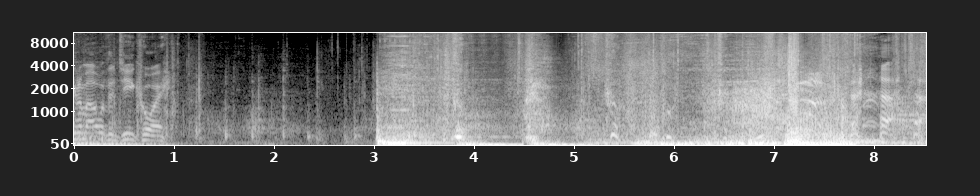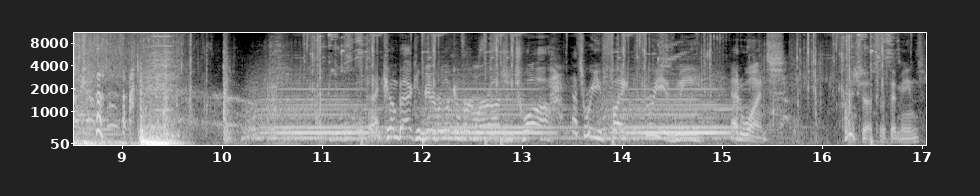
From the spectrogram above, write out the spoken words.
Faking him out with a decoy. I come back if you're ever looking for a Mirage à Trois. That's where you fight three of me at once. Pretty sure that's what that means.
